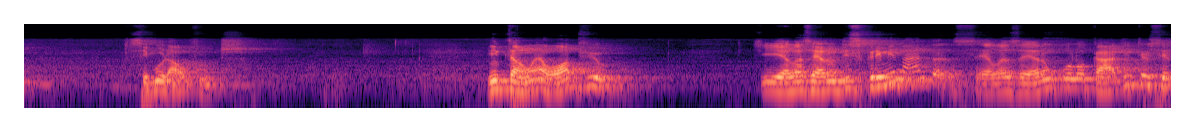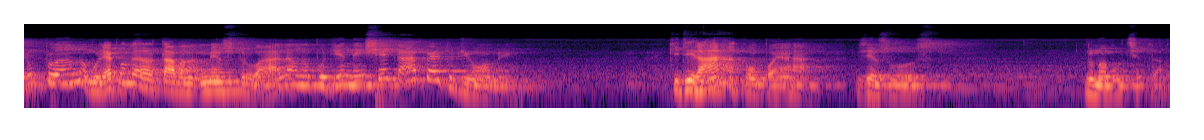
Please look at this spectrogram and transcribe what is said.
segurar o fluxo. Então é óbvio que elas eram discriminadas, elas eram colocadas em terceiro plano. A mulher, quando ela estava menstruada, ela não podia nem chegar perto de homem, que dirá acompanhar Jesus numa multidão.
